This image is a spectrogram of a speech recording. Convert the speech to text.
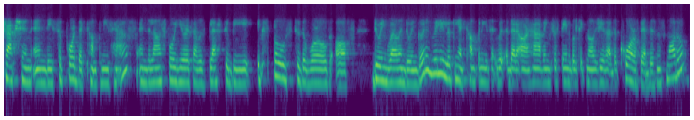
traction and the support that companies have. And the last four years, I was blessed to be exposed to the world of doing well and doing good and really looking at companies that are having sustainable technologies at the core of their business model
